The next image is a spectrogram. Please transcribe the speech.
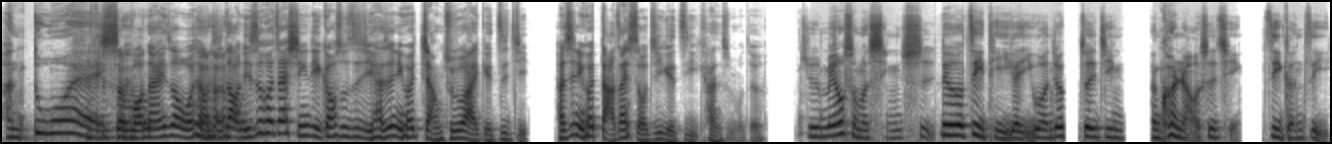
很多哎、欸，什么哪一种？我想知道，你是会在心里告诉自己，还是你会讲出来给自己，还是你会打在手机给自己看什么的？就是没有什么形式，例如说自己提一个疑问，就最近很困扰的事情，自己跟自己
